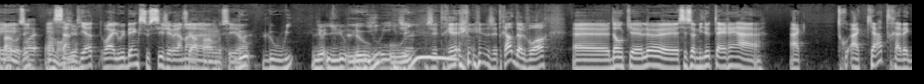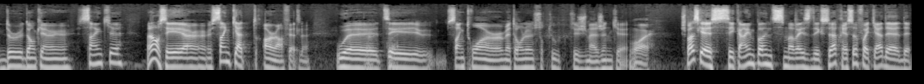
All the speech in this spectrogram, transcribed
et, Ah, moi aussi. Ouais. et Ah, mon Sam Dieu. Piet. Ouais, Louis Banks aussi, j'ai vraiment. Hâte, euh, moi aussi, Lou- ouais. Louis. Lou, Lou, Lou. Oui. J'ai- très, j'ai très hâte de le voir. Euh, donc là, c'est ça, milieu de terrain à, à 4 avec deux, donc un 5. Non, c'est un 5-4-1 en fait. Là. Ou, euh, tu sais, 5-3-1, mettons là, surtout, j'imagine que. Ouais. Je pense que c'est quand même pas une si mauvaise idée que ça. Après ça, faut être capable de. de-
